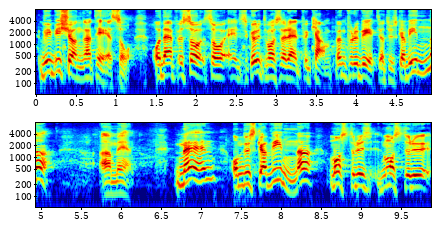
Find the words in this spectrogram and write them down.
vi, vi känner att det är så. Och därför så, så eh, ska du inte vara så rädd för kampen, för du vet ju att du ska vinna. Amen. Men om du ska vinna måste du, måste du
